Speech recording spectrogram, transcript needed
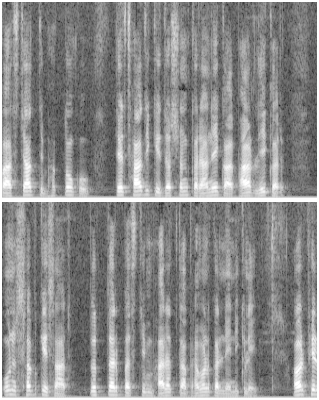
पाश्चात्य भक्तों को तीर्थादि के दर्शन कराने का भार लेकर उन सब के साथ उत्तर पश्चिम भारत का भ्रमण करने निकले और फिर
